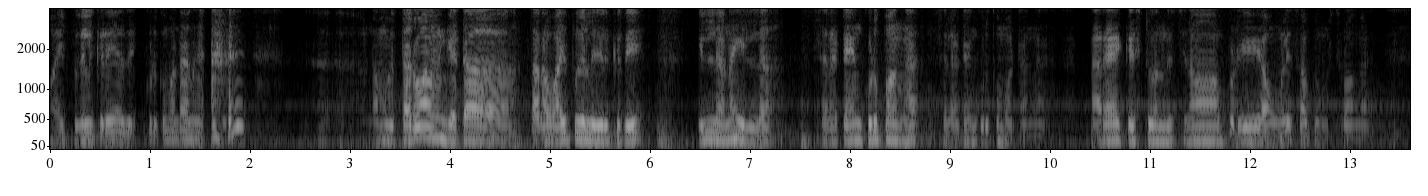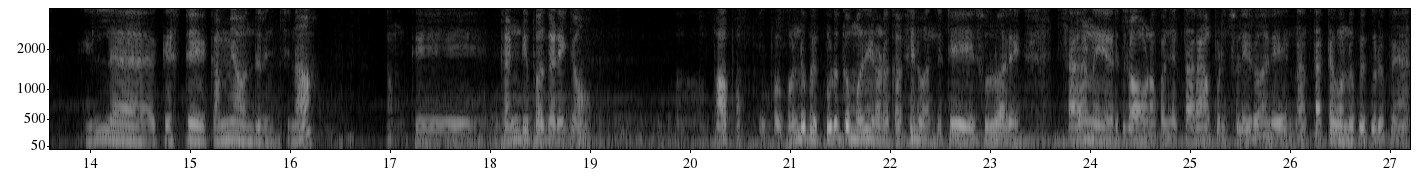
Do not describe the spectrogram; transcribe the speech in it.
வாய்ப்புகள் கிடையாது. கொடுக்க மாட்டானுங்க. நமக்கு தருவாங்கன்னு கேட்டால் தர வாய்ப்புகள் இருக்குது. இல்லைன்னா இல்லை. சில டைம் கொடுப்பாங்க. சில டைம் கொடுக்க மாட்டாங்க. நிறைய கெஸ்ட்டு வந்துச்சுன்னா அப்படியே அவங்களே சாப்பிட்டு முடிச்சிடுவாங்க இல்லை கெஸ்ட்டு கம்மியாக வந்துருந்துச்சுன்னா நமக்கு கண்டிப்பாக கிடைக்கும். பார்ப்போம் இப்போ கொண்டு போய் கொடுக்கும் போது என்னோட கஃபீல் வந்துட்டு சொல்லுவார் சகன் எடுத்துகிட்டு அவனை கொஞ்சம் தரேன் அப்படின்னு சொல்லிடுவாரு. நான் தட்டை கொண்டு போய் கொடுப்பேன்.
